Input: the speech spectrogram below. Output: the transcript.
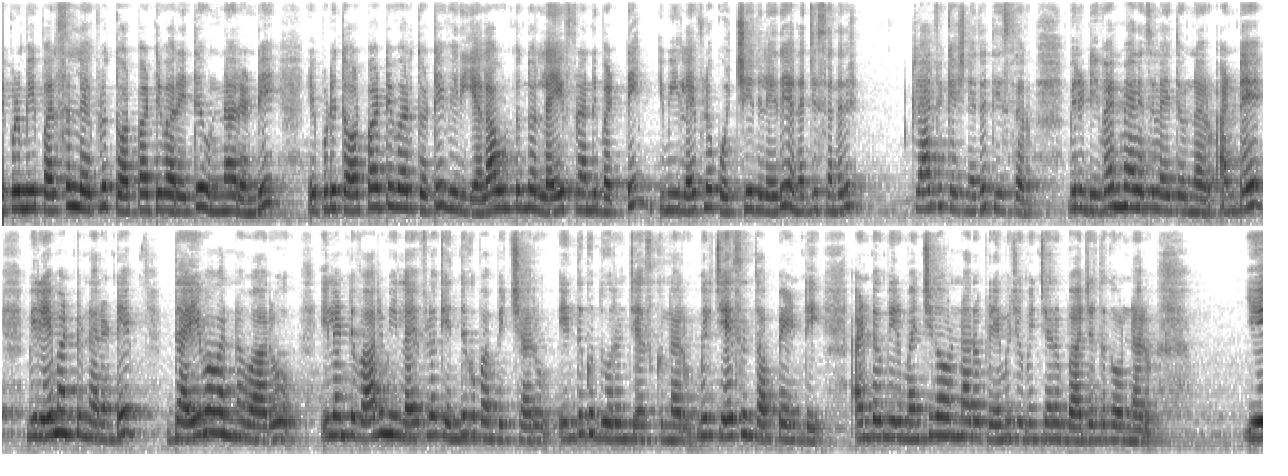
ఇప్పుడు మీ పర్సన్ లైఫ్లో థర్డ్ పార్టీ వారు అయితే ఉన్నారండి. ఇప్పుడు థర్డ్ పార్టీ వారితోటి వీరు ఎలా ఉంటుందో లైఫ్ అని బట్టి మీ లైఫ్లోకి వచ్చేది లేదు ఎనర్జీస్ అనేది క్లారిఫికేషన్ అయితే తీస్తారు. మీరు డివైన్ మ్యారేజ్లో అయితే ఉన్నారు. అంటే మీరు ఏమంటున్నారంటే దైవం అన్నవారు ఇలాంటి వారు మీ లైఫ్లోకి ఎందుకు పంపించారు? ఎందుకు దూరం చేసుకున్నారు? మీరు చేసిన తప్పేంటి? అండ్ మీరు మంచిగా ఉన్నారు ప్రేమ చూపించారు బాధ్యతగా ఉన్నారు. ఏ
